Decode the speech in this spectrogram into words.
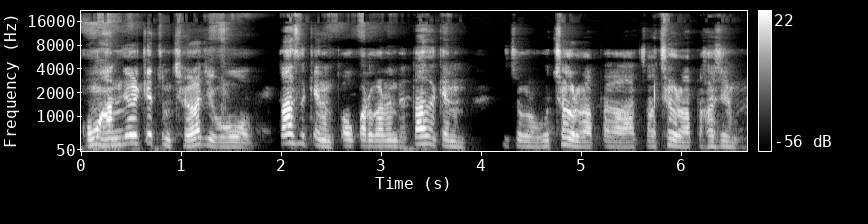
공 한 10개쯤 쳐가지고 5개는 똑바로 가는데 5개는 이쪽으로 우측으로 갔다가 좌측으로 갔다 하시는 분,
